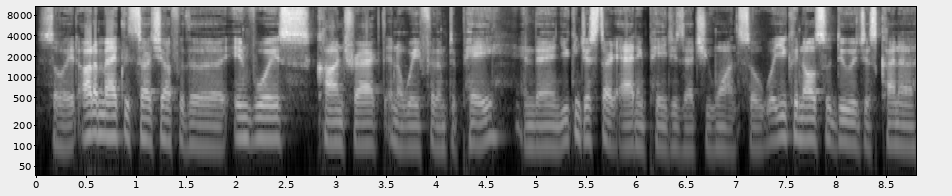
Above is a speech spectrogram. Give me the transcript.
So it automatically starts you off with a invoice, contract, and a way for them to pay. And then you can just start adding pages that you want. So what you can also do is just kind of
